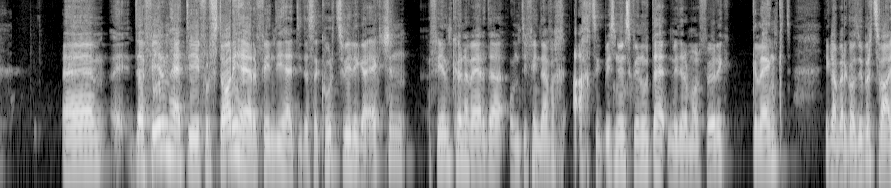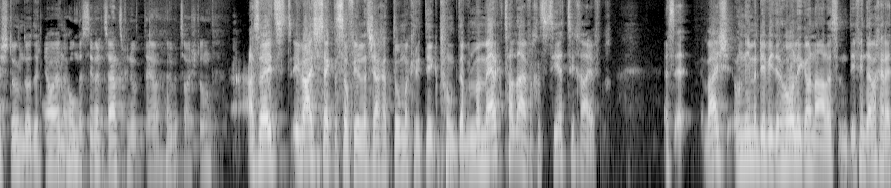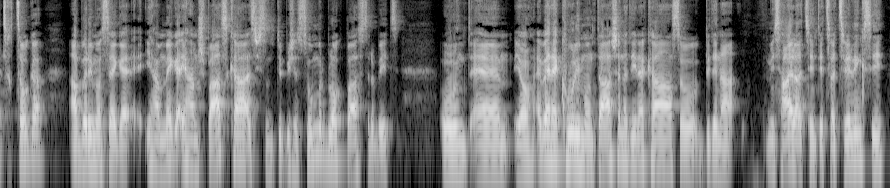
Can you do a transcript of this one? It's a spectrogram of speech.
Ähm, der Film hätte, von Story her, finde ich, hätte das ein kurzwilliger Actionfilm können werden und ich finde einfach 80 bis 90 Minuten hätten wieder einmal völlig gelenkt. Ich glaube, er geht über zwei Stunden, oder? Ja, 127 Minuten, ja, über zwei Stunden. Also jetzt, ich weiß, ich sage das so viel, das ist eigentlich ein dummer Kritikpunkt, aber man merkt halt einfach, es zieht sich einfach. Es, äh, weißt, und immer die Wiederholung und alles. Und ich finde einfach, er hat sich gezogen aber ich muss sagen, ich habe mega, ich habe Spaß gehabt. Es ist so ein typischer Sommerblockbuster ein bisschen. Und, ähm, ja, eben, er hat coole Montagen drin gehabt. So, bei den, mein Highlight sind die zwei Zwillinge gewesen.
